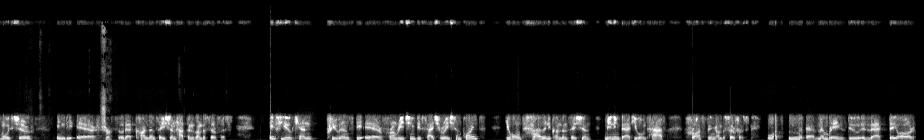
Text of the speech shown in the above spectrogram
moisture in the air, sure. so that condensation happens on the surface. If you can prevent the air from reaching the saturation point, you won't have any condensation meaning that you won't have frosting on the surface. What me- uh, membranes do is that they are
